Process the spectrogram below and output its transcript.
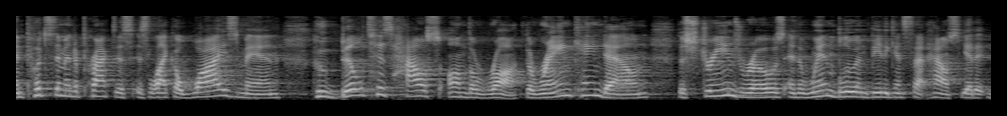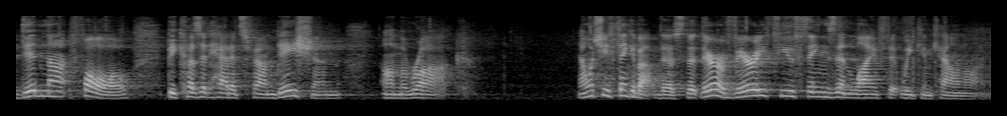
and puts them into practice is like a wise man who built his house on the rock. The rain came down, the streams rose, and the wind blew and beat against that house, yet it did not fall because it had its foundation on the rock. Now, I want you to think about this that there are very few things in life that we can count on.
